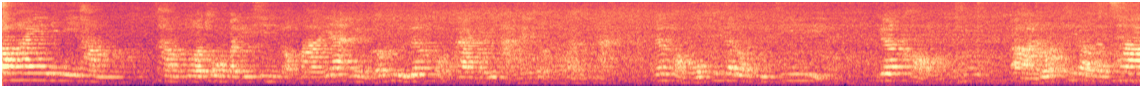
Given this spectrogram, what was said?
ต้องให้นิมีทำทำตัวโทรปฏิทินออกมาเนี่ยหนึ่งก็คือเรื่องของการบริหารในส่วนของการบริหารเรื่องของงบที่จะลงพื้นที่ เรื่องของอรถที่เราจะเช่า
